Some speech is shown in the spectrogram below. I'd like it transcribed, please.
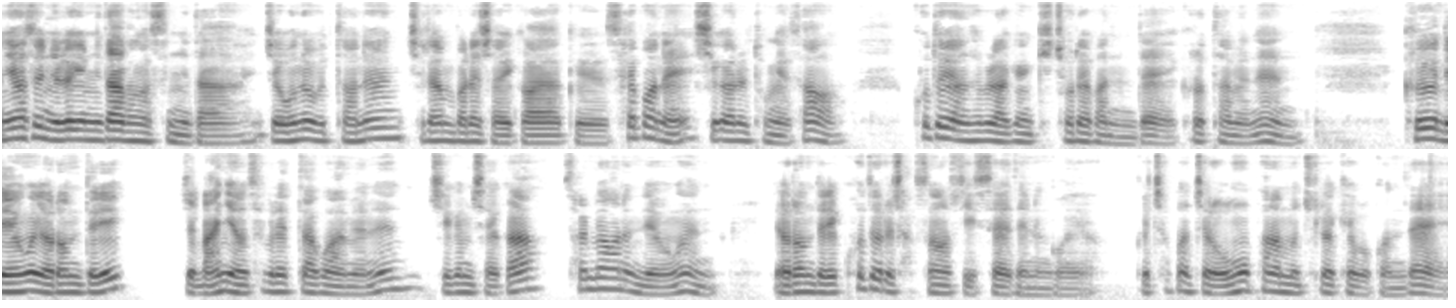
안녕하세요. 윤력입니다. 반갑습니다. 이제 오늘부터는 지난번에 저희가 그 세 번의 시간을 통해서 코드 연습을 하기 기초를 해봤는데 그렇다면은 그 내용을 여러분들이 이제 많이 연습을 했다고 하면은 지금 제가 설명하는 내용은 여러분들이 코드를 작성할 수 있어야 되는 거예요. 그 첫 번째로 오모판 한번 출력해 볼 건데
